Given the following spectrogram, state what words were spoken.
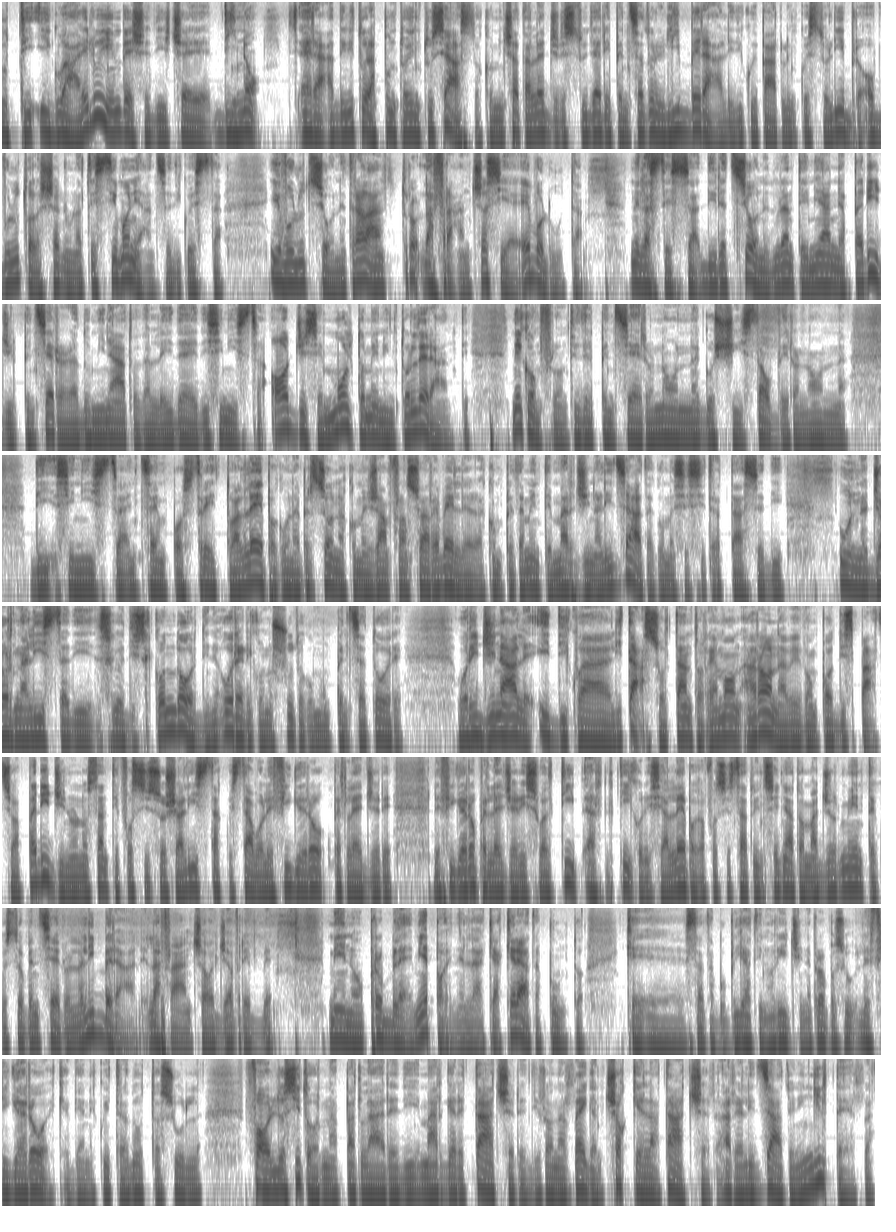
tutti i guai. Lui invece dice di no, era addirittura appunto entusiasta, ho cominciato a leggere e studiare i pensatori liberali di cui parlo in questo libro, ho voluto lasciare una testimonianza di questa evoluzione. Tra l'altro la Francia si è evoluta nella stessa direzione. Durante i miei anni a Parigi il pensiero era dominato dalle idee di sinistra, oggi si è molto meno intolleranti nei confronti del pensiero non gauchista, ovvero non di sinistra in tempo stretto. All'epoca una persona come Jean-François Revel era completamente marginalizzata, come se si trattasse di un giornalista di, di second'ordine, ora è riconosciuto come un pensatore originale e di qualità. Soltanto Raymond Aron aveva un po' di spazio. A Parigi, nonostante fossi socialista, acquistavo le Figaro per leggere, le Figaro per leggere i suoi articoli. Se all'epoca fosse stato insegnato maggiormente questo pensiero, la liberale, la Francia oggi avrebbe meno problemi. E poi nella chiacchierata appunto che è stata pubblicata in origine proprio su Le Figaro e che viene qui tradotta sul foglio, si torna a parlare di Margaret Thatcher e di Ronald Reagan, ciò che la Thatcher ha realizzato in Inghilterra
